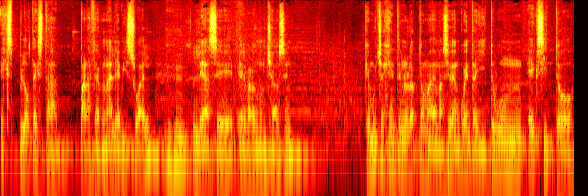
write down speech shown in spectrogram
explota esta parafernalia visual, le hace el Barón Munchausen, que mucha gente no la toma demasiado en cuenta y tuvo un éxito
